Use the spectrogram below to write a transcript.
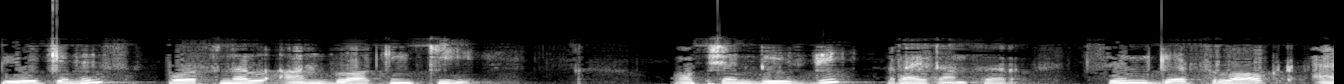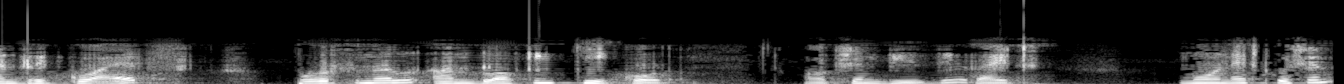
ಪಿ ಯು ಕೆ ಮೀನ್ಸ್ ಪರ್ಸನಲ್ ಅನ್ಬ್ಲಾಕಿಂಗ್ ಕೀ ಆಪ್ಷನ್ ಬಿ ಇಸ್ ದಿ ರೈಟ್ ಆನ್ಸರ್ ಸಿಮ್ ಗೆಟ್ಸ್ ಲಾಕ್ಡ್ ಅಂಡ್ ರಿಕ್ವೈರ್ಸ್ ಪರ್ಸನಲ್ ಅನ್ಬ್ಲಾಕಿಂಗ್ ಕೀ ಕೋಡ್ ಆಪ್ಷನ್ ಬಿ ಇಸ್ ದಿ ರೈಟ್ ಮೋ ನೆಕ್ಸ್ಟ್ ಕ್ವಶನ್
